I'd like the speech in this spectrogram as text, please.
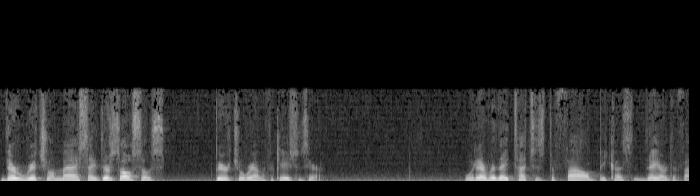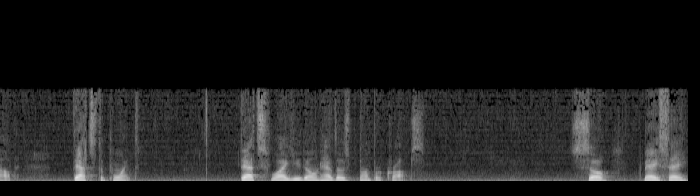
their ritual. May I say, there's also spiritual ramifications here. Whatever they touch is defiled because they are defiled. That's the point. That's why you don't have those bumper crops. So, may I say,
